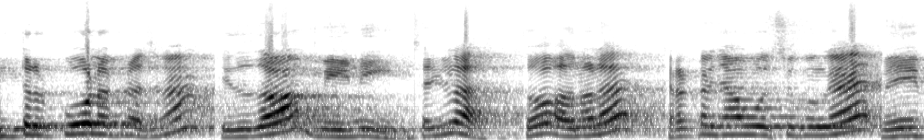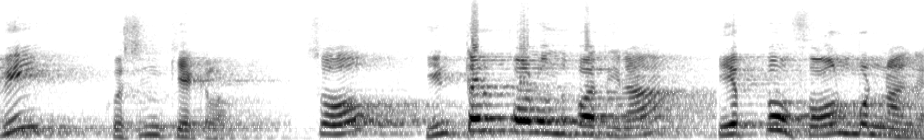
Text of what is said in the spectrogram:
Interpol அப்படின்னா இதுதான் மீனிங் சரிங்களா? ஸோ அதனால கரெக்டாக ஞாபகம் வச்சுக்கோங்க. மேபி கொஸ்டின் கேட்கலாம். ஸோ இன்டர்போல் வந்து பார்த்தீங்கன்னா எப்போ ஃபவுண்ட் பண்ணாங்க?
